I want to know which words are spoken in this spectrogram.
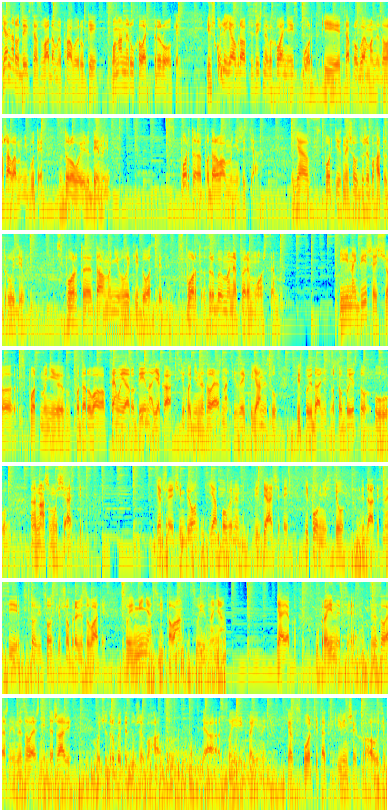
Я народився з вадами правої руки. Вона не рухалась три роки. І в школі я обрав фізичне виховання і спорт, і ця проблема не заважала мені бути здоровою людиною. Спорт е, подарував мені життя. Я в спорті знайшов дуже багато друзів. Спорт е, дав мені великий досвід. Спорт зробив мене переможцем. І найбільше, що спорт мені подарував, це моя родина, яка сьогодні незалежна і за яку я несу відповідальність особисто у е, нашому щасті. Якщо я чемпіон, я повинен віддячити і повністю віддатись на всі 100%, щоб реалізувати свої вміння, свій талант, свої знання. Я як українець е, незалежний в незалежній державі хочу зробити дуже багато для своєї країни, як в спорті, так і в інших галузях.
